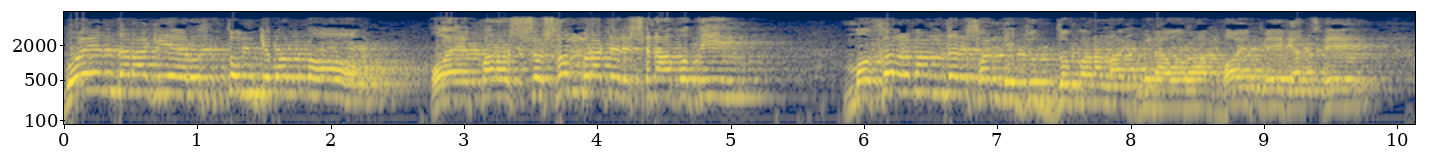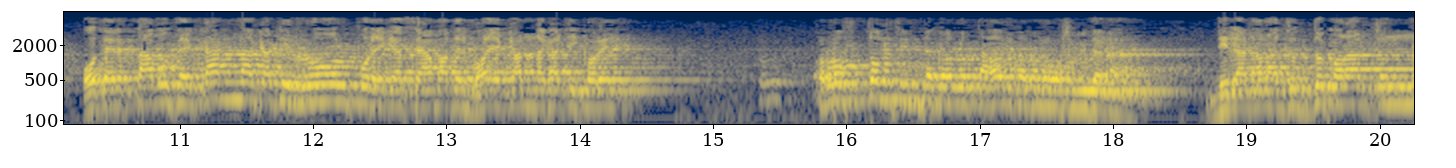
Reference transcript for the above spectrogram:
গোয়েন্দারা গিয়ে রুস্তমকে বলল, ওই পারস্য সম্রাটের সেনাপতি, মুসলমানদের সঙ্গে যুদ্ধ করা লাগবে না, ওরা ভয় পেয়ে গেছে। ওদের তাবুতে কান্নাকাটির রোল পড়ে গেছে, আমাদের ভয়ে কান্নাকাটি করে। রস্তম চিন্তা করল, তাহলে তো কোনো অসুবিধা না। ঢিলা ঢালা যুদ্ধ করার জন্য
